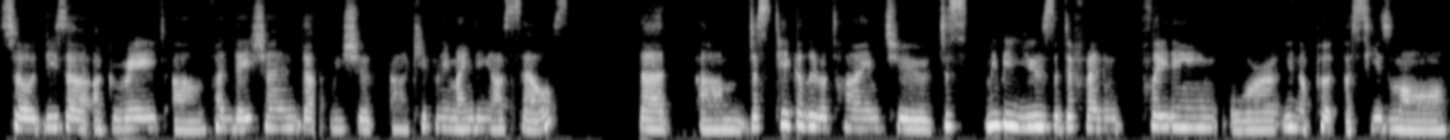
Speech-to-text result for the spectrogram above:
So these are a great um, foundation that we should uh, keep reminding ourselves that um, just take a little time to just maybe use a different plating or, you know, put a seasonal,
